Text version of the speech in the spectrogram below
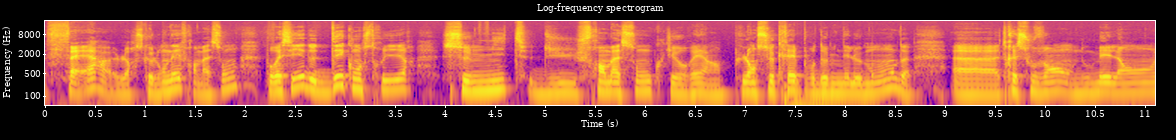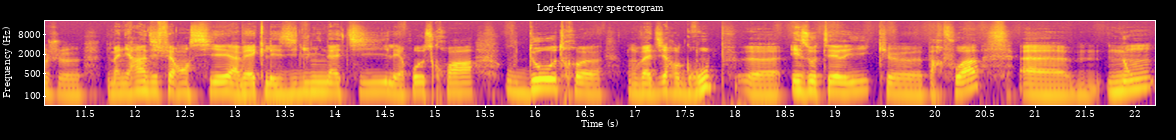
faire lorsque l'on est franc-maçon pour essayer de déconstruire ce mythe du franc-maçon qui aurait un plan secret pour dominer le monde. Euh, très souvent, on nous mélange euh, de manière indifférenciée avec les Illuminati, les Rose-Croix ou d'autres, on va dire, groupes ésotériques parfois. non,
